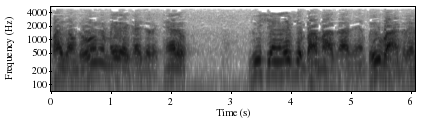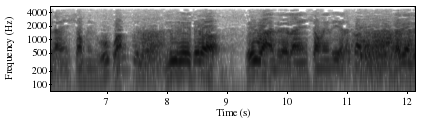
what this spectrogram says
။ဘာကြောင့်တော့မဲတဲ့အခါကျတော့ခင်ဗျားတို့လူရှင်လေးဖြစ်ပါမှသာလည်းဘိဗ္ဗအန္တရာယ်လာရင်ရှောင်နေဘူးကွာ။လူတွေဆိုတော့ဘိဗ္ဗအန္တရာယ်လာရင်ရှောင်နေသေးရလား။ဒါပြန်တ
